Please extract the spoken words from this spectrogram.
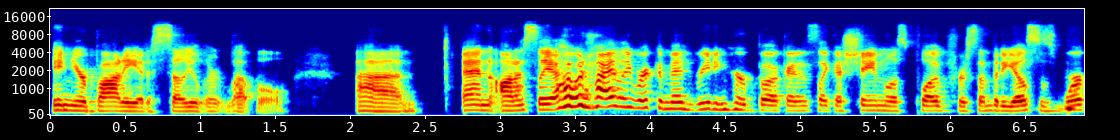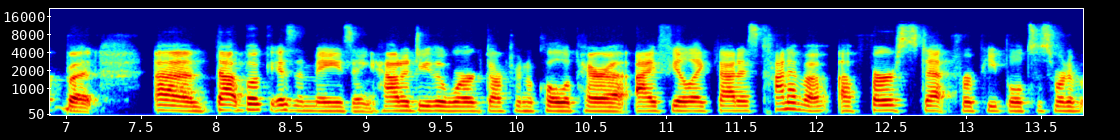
in your body at a cellular level? Um, and honestly, I would highly recommend reading her book. And it's like a shameless plug for somebody else's work, but um, that book is amazing. How to Do the Work, Dr. Nicola LePera. I feel like that is kind of a, a first step for people to sort of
